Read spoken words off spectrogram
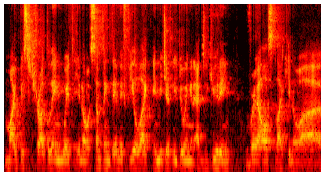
might be struggling with you know something they may feel like immediately doing and executing where else like you know uh,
